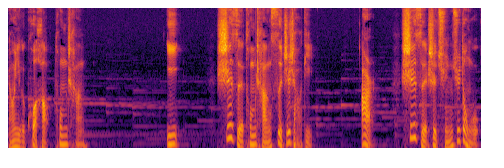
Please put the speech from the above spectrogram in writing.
然后一个括号通常。一，狮子通常四肢着地。二，狮子是群居动物。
